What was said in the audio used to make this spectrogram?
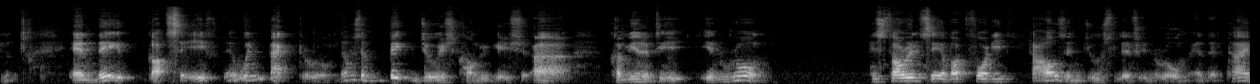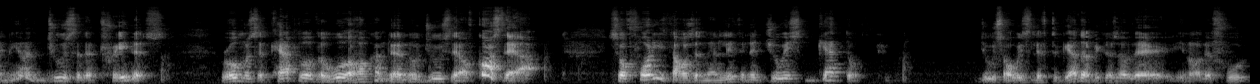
And they got saved and went back to Rome. There was a big Jewish congregation, uh, community in Rome. Historians say about 40,000 Jews lived in Rome at that time. You know, Jews are the traders. Rome was the capital of the world. How come there are no Jews there? Of course there are. So 40,000 men live in a Jewish ghetto. Jews always lived together because of their, you know, their food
